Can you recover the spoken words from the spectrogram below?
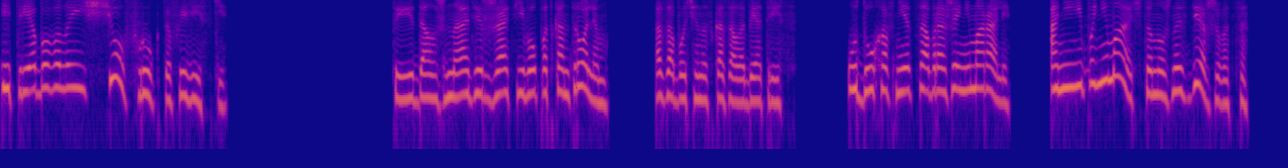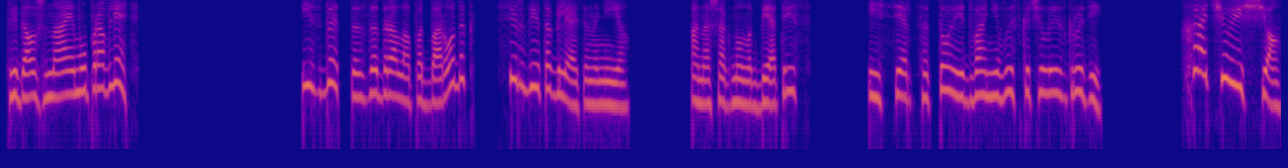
и требовала еще фруктов и виски. «Ты должна держать его под контролем», — озабоченно сказала Беатрис. «У духов нет соображений морали. Они не понимают, что нужно сдерживаться. Ты должна им управлять». Избетта задрала подбородок, сердито глядя на нее. Она шагнула к Беатрис, и сердце то едва не выскочило из груди. «Хочу еще!»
